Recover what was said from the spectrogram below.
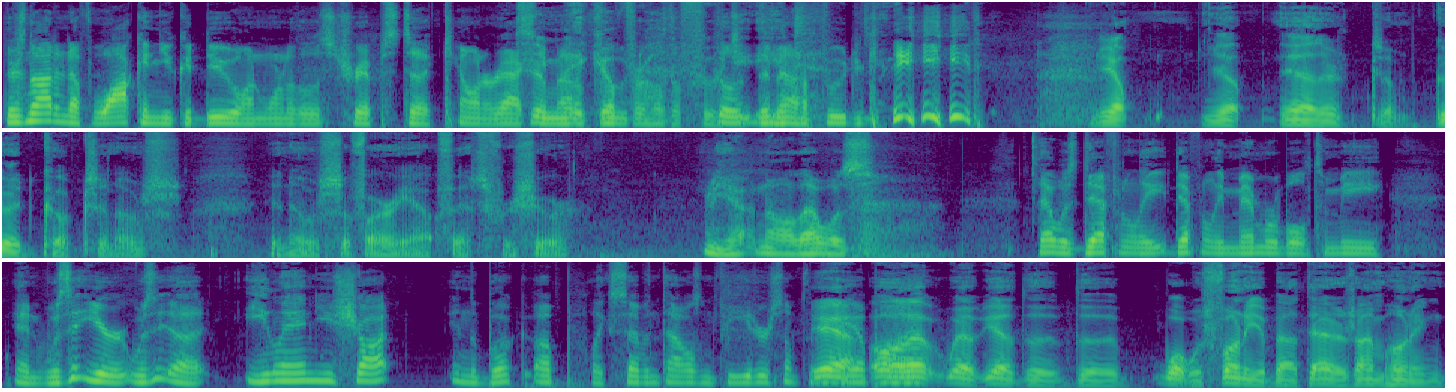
There's not enough walking you could do on one of those trips to counteract the amount make of up food, for all the food the, you the amount of food you're to eat. Yep, yep, yeah. There's some good cooks in those in those safari outfits for sure. Yeah, no, that was that was definitely definitely memorable to me. And was it your was it uh, Eland you shot in the book up like seven thousand feet or something? Yeah. Oh, that, well, yeah. The the what was funny about that is I'm hunting.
